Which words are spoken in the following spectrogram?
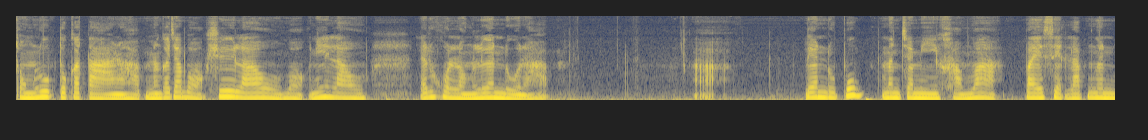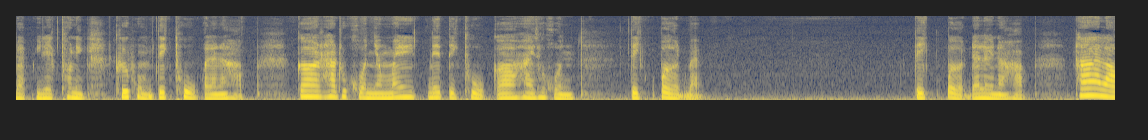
ตรงรูปตุ๊กตานะครับ มันก็จะบอกชื่อเราบอกนี่เรา แล้วทุกคนลองเลื่อนดูนะครับ เลื่อนดูปุ๊บมันจะมีคำว่าใบเสร็จรับเงินแบบอิเล็กทรอนิกส์คือผมติ๊กถูกไปแล้วนะครับ ก็ถ้าทุกคนยังไม่ได้ติ๊กถูกก็ให้ทุกคนติ๊กเปิดแบบ ติ๊กเปิดได้เลยนะครับ ถ้าเรา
